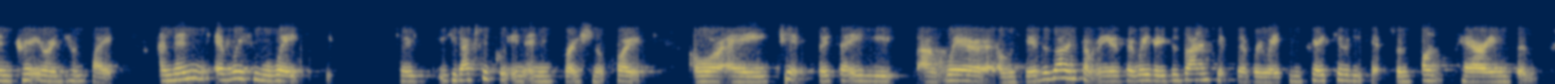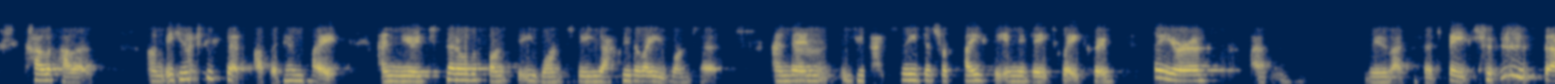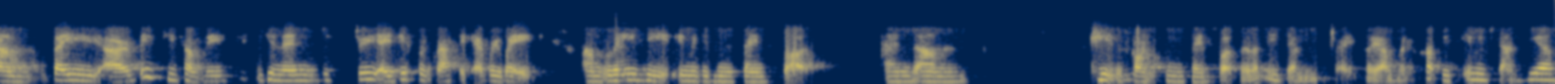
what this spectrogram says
and create your own template. And then every single week, so you could actually put in an inspirational quote or a tip. So say you, uh, we're obviously a design company, and so we do design tips every week and creativity tips and font pairings and color palettes. Um, you can actually set up a template and you set all the fonts that you want to be exactly the way you want it. And then mm. you can actually just replace the image each week. So say you're a, um, really like to search beach, um, say you are a beachy company, you can then just do a different graphic every week, um, leave the images in the same spot, and um, keep the fonts in the same spot. So let me demonstrate. So yeah, I'm going to crop this image down here,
